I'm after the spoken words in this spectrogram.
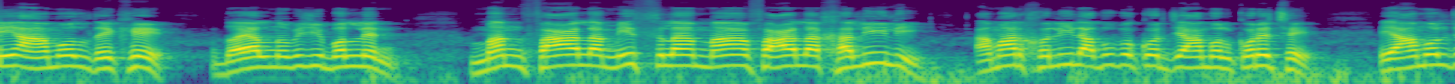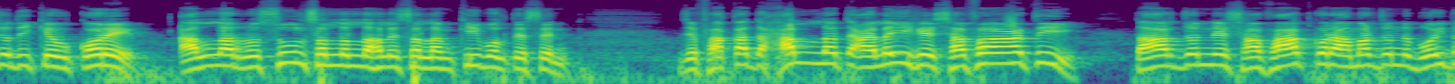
এই আমল দেখে দয়াল নবীজি বললেন, মান ফায়লা মিসলা মা ফায়লা খালিলি। আমার খলিল আবু বকর যে আমল করেছে এই আমল যদি কেউ করে আল্লাহর রসুল সাল্লাহ সাল্লাম কি বলতেছেন? যে, ফাকাদ হাল্লাত আলাইহে সাফায়াতি তার জন্যে সাফাত করা আমার জন্য বৈধ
